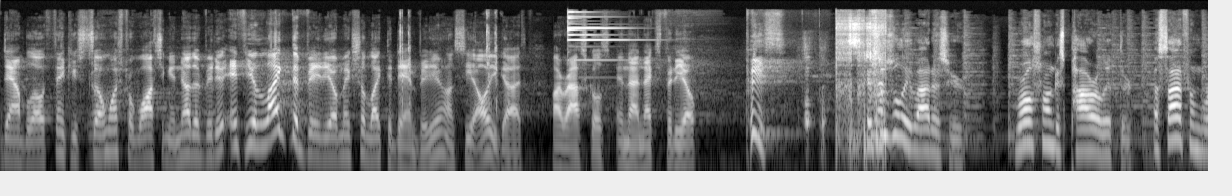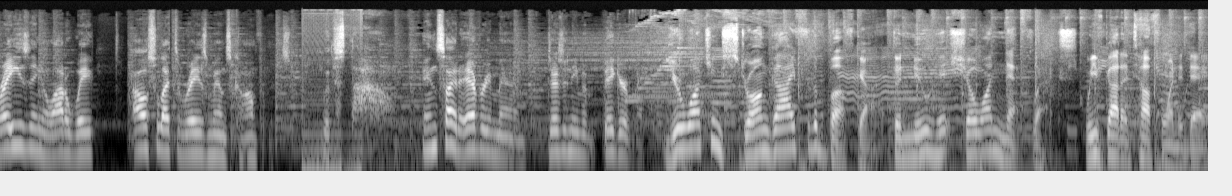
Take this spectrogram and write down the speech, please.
down below. Thank you so much for watching another video. If you like the video, make sure to like the damn video. I'll see all you guys, my rascals, in that next video. Peace. Jesus Olivares here, world's strongest power lifter. Aside from raising a lot of weight, I also like to raise men's confidence with style. Inside every man, there's an even bigger man. You're watching Strong Guy for the Buff Guy, the new hit show on Netflix. We've got a tough one today.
